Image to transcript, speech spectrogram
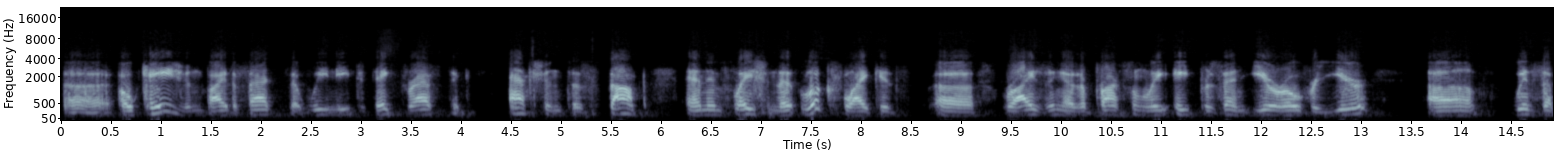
uh, occasioned by the fact that we need to take drastic action to stop an inflation that looks like it's uh, rising at approximately 8% year over year, uh, with the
